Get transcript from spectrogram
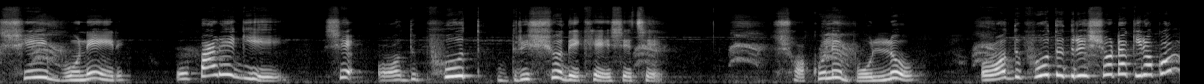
সেই বনের ওপারে গিয়ে সে অদ্ভুত দৃশ্য দেখে এসেছে। সকলে বলল, অদ্ভুত দৃশ্যটা কীরকম?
